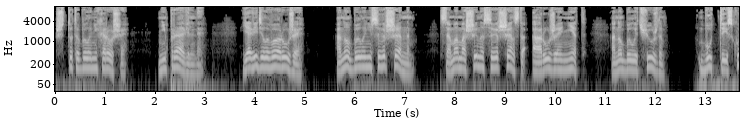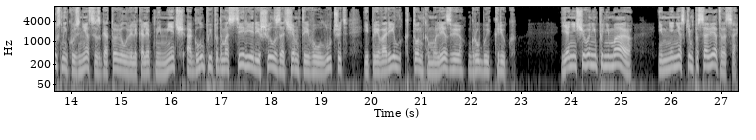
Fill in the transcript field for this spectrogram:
что-то было нехорошее, неправильное. Я видел его оружие. Оно было несовершенным. Сама машина — совершенства, а оружия нет. Оно было чуждым. Будто искусный кузнец изготовил великолепный меч, а глупый подмастерье решил зачем-то его улучшить и приварил к тонкому лезвию грубый крюк. «Я ничего не понимаю, и мне не с кем посоветоваться.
